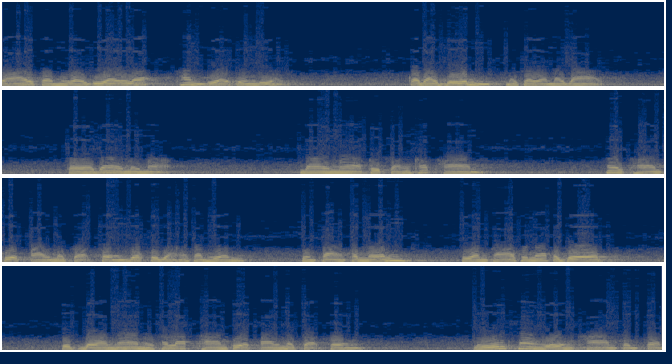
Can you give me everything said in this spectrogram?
วายแต่หน่วยเดียวและท่านเดียวองค์เดียว ก็ได้บุญไม่ใช่ว่าไม่ได้ แต่ได้ไม่มาก ได้มากไปสังฆทาน ให้ทานทั่วไปไม่เจาะจงยกตัวอย่างให้ท่านเห็นส่วนสร้างถนนส่วนสาธารณประโยชน์จุดบ่อน้ำหรือเขารับทานทั่วไปไม่เจาะจงหรือสร้างโรงทานเป็นต้น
